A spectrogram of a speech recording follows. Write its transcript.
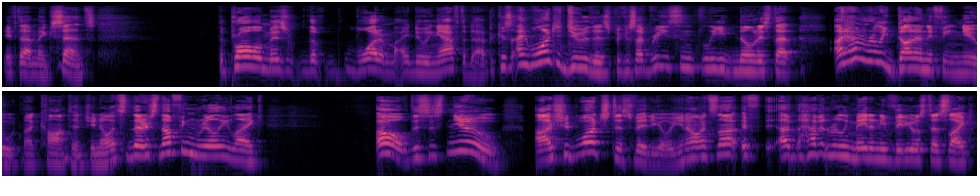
if that makes sense. The problem is the what am I doing after that? Because I want to do this because I've recently noticed that I haven't really done anything new with my content, you know? It's there's nothing really like oh, this is new. I should watch this video. You know, it's not if I haven't really made any videos that's like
